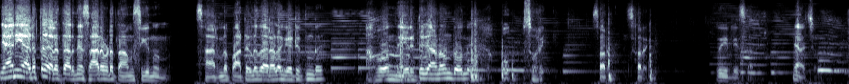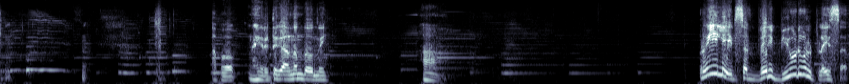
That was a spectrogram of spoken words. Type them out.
ഞാൻ ഈ അടുത്ത കാലത്ത് അറിഞ്ഞ സാർ ഇവിടെ താമസിക്കുന്നു സാറിന്റെ പാട്ടുകൾ ധാരാളം കേട്ടിട്ടുണ്ട്. അപ്പോ നേരിട്ട് കാണുമെന്ന് തോന്നി. ഓ sorry. Sorry sorry really sorry ഞാൻ വെച്ചോ. അപ്പോ നേരിട്ട് കാണണം തോന്നി? ആ. Really it's a very beautiful place sir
